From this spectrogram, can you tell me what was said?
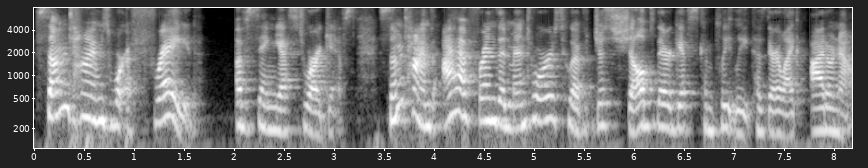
sometimes we're afraid of saying yes to our gifts. Sometimes i have friends and mentors who have just shelved their gifts completely because they're like i don't know.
